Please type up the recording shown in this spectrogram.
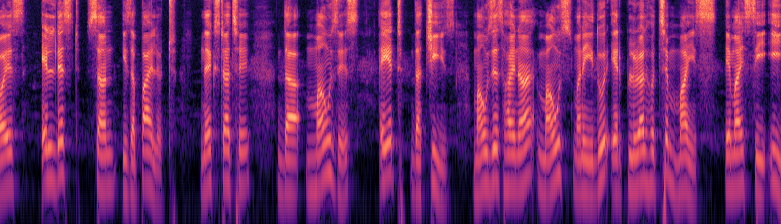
Royce's eldest son is a pilot next আছে the mouses eat the cheese mouses হয় না মাউস মানে ইঁদুর, এর প্লুরাল হচ্ছে mice M I C E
